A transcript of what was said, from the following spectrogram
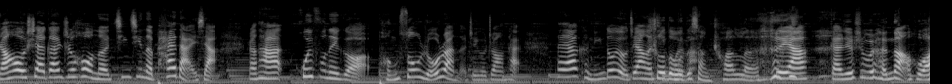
然后晒干之后呢，轻轻的拍打一下，让它恢复那个蓬松柔软的这个状态。大家肯定都有这样的说的我都想穿了。对呀，感觉是不是很暖和？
